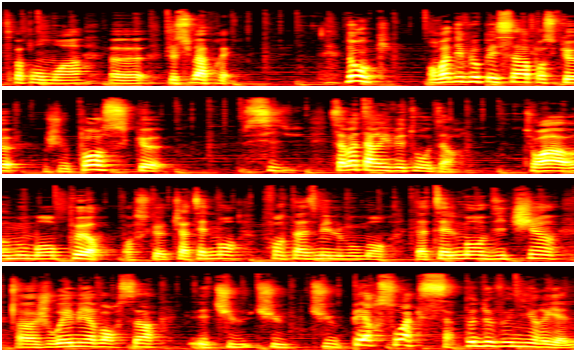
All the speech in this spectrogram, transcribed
c'est pas pour moi, euh, je suis pas prêt. Donc, on va développer ça parce que je pense que si, ça va t'arriver tôt ou tard. Tu auras un moment peur parce que tu as tellement fantasmé le moment, tu as tellement dit tiens, euh, j'aurais aimé avoir ça, et tu, perçois que ça peut devenir réel.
